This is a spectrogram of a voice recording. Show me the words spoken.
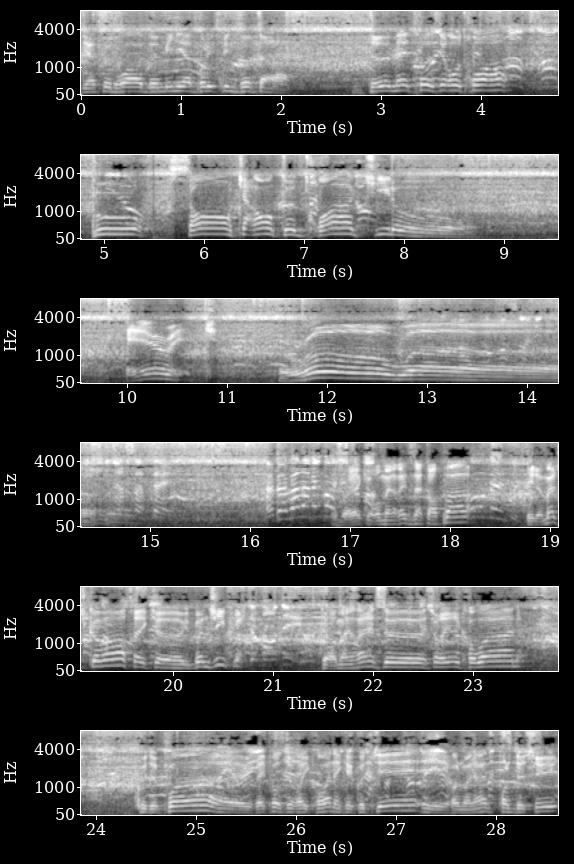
Tout droit de Minneapolis, Minnesota. 2 mètres 03 pour 143 kilos. Eric sa tête. Eh ben voilà, Et que Roman Reigns n'attend pas. Et le match commence avec euh, une bonne gifle de Roman Reigns euh, sur Eric Rowan. Coup de poing, euh, réponse de Eric Rowan avec un coup de pied. Et Roman Reigns prend le dessus.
